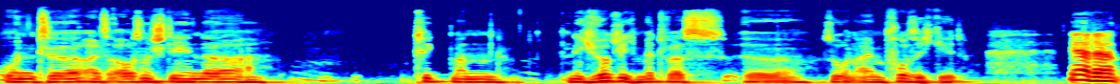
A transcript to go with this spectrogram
und äh, als Außenstehender kriegt man nicht wirklich mit, was äh, so in einem vor sich geht. Ja, da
